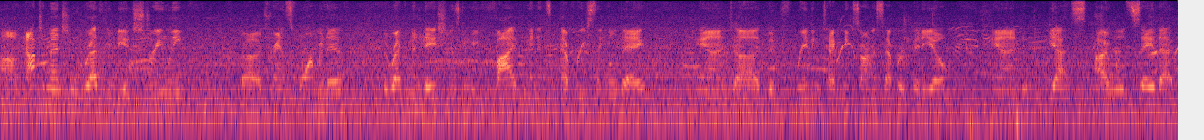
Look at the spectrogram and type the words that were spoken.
Um, not to mention breath can be extremely uh, transformative. The recommendation is going to be five minutes every single day, and uh, the breathing techniques are on a separate video. And yes, I will say that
